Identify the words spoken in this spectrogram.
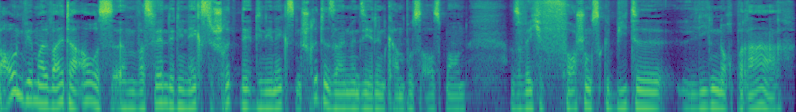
Bauen wir mal weiter aus. Ähm, was werden denn die, nächste Schritte, die, die nächsten Schritte sein, wenn Sie hier den Campus ausbauen? Also welche Forschungsgebiete liegen noch brach?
